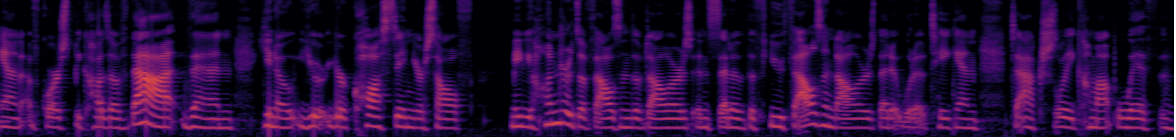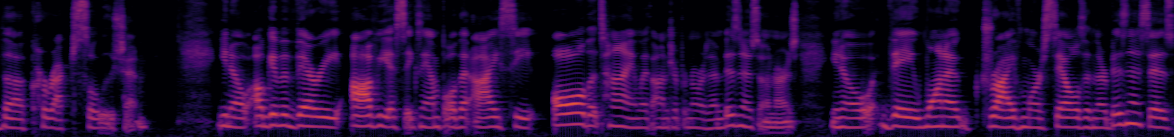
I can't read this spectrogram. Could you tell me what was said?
And of course because of that then you know you're you're costing yourself maybe hundreds of thousands of dollars instead of the few thousand dollars that it would have taken to actually come up with the correct solution you know, I'll give a very obvious example that I see all the time with entrepreneurs and business owners. You know, they want to drive more sales in their businesses,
